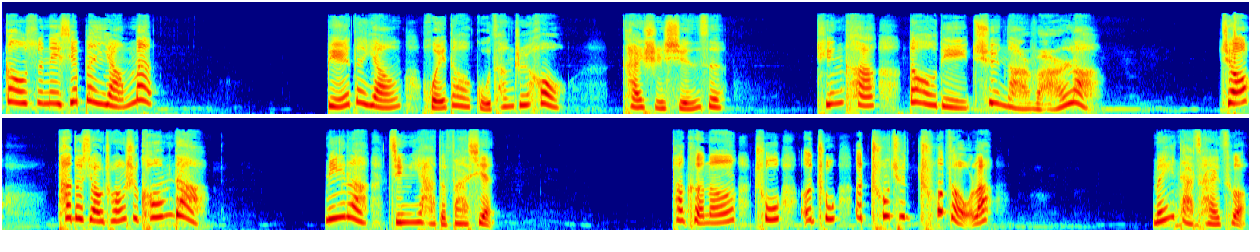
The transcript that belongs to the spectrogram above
告诉那些笨羊们。别的羊回到谷仓之后，开始寻思：婷卡到底去哪儿玩了？瞧，他的小床是空的。米拉惊讶的发现，他可能出呃出呃出去出走了。梅达猜测：“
